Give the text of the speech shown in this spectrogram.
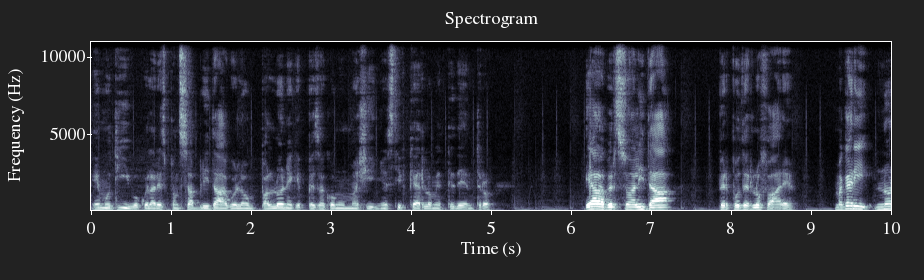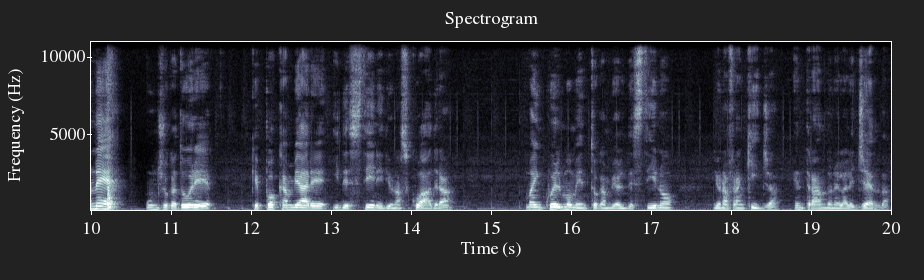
emotivo, quella responsabilità, quello è un pallone che pesa come un macigno, e Steve Kerr lo mette dentro e ha la personalità per poterlo fare. Magari non è un giocatore che può cambiare i destini di una squadra, ma in quel momento cambiò il destino di una franchigia, entrando nella leggenda.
